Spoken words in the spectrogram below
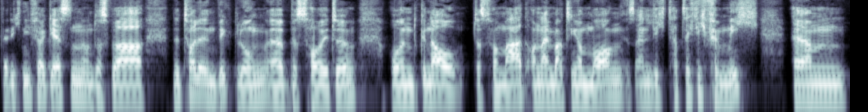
Werde ich nie vergessen und das war eine tolle Entwicklung äh, bis heute. Und genau, das Format Online-Marketing am Morgen ist eigentlich tatsächlich für mich ähm,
